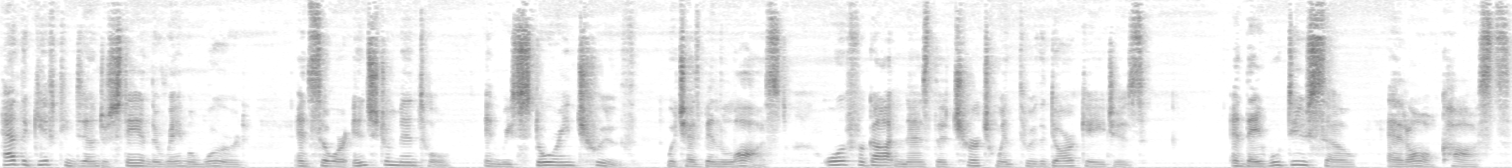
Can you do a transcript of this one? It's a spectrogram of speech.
have the gifting to understand the Rhema word and so are instrumental in restoring truth which has been lost or forgotten as the church went through the dark ages. And they will do so at all costs.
